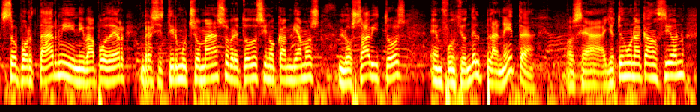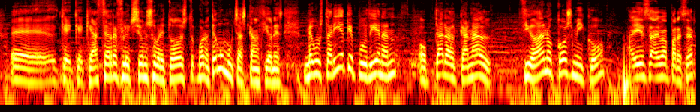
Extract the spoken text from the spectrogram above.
soportar ni, ni va a poder resistir mucho más, sobre todo si no cambiamos los hábitos en función del planeta. O sea, yo tengo una canción eh, que- que hace reflexión sobre todo esto. Bueno, tengo muchas canciones. Me gustaría que pudieran optar al canal Ciudadano Cósmico. Ahí, es- ahí va a aparecer.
